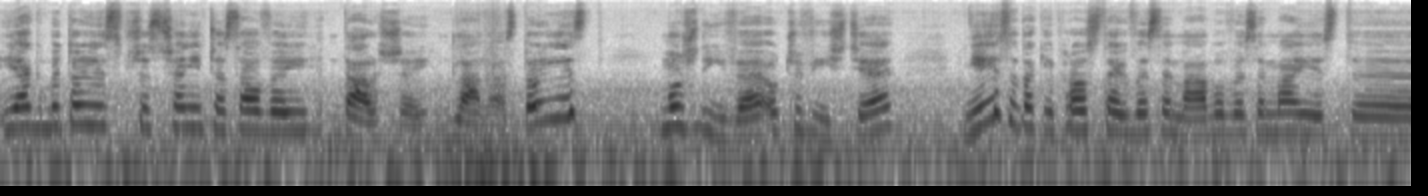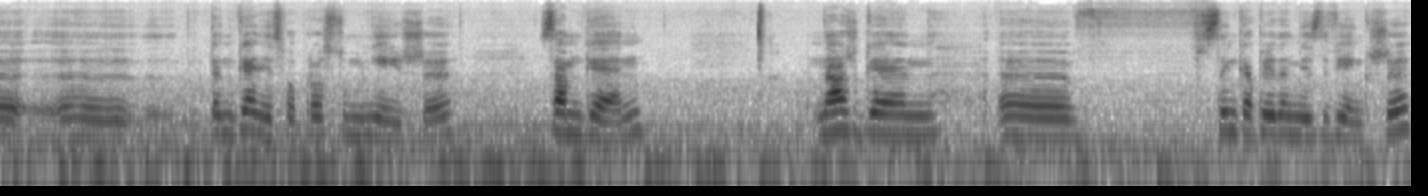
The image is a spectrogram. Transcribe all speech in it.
jakby to jest w przestrzeni czasowej dalszej dla nas. To jest możliwe, oczywiście. Nie jest to takie proste jak w SMA, bo w SMA jest e, e, ten gen jest po prostu mniejszy, sam gen. Nasz gen e, w SYNCAP 1 jest większy,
